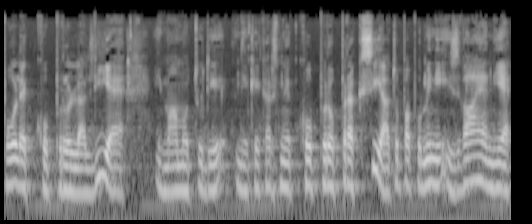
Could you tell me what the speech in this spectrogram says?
poleg koprolalije imamo tudi nekaj, kar se imenuje kopropraksija. To pa pomeni izvajanje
